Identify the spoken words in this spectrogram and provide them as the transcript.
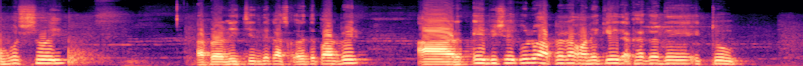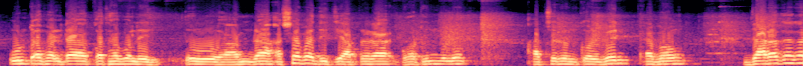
অবশ্যই আপনারা নিশ্চিন্তে কাজ করাতে পারবেন। আর এই বিষয়গুলো আপনারা অনেকেই দেখা যায় যে একটু উল্টাপাল্টা কথা বলেন। তো আমরা আশাবাদী যে আপনারা গঠনমূলক আচরণ করবেন এবং যারা যারা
